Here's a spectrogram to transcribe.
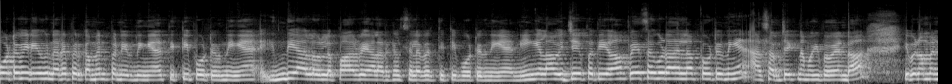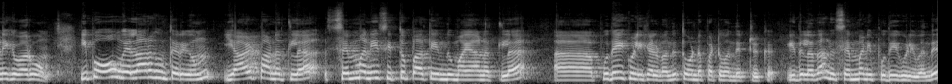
போட்ட வீடியோவுக்கு நிறைய பேர் கமெண்ட் பண்ணியிருந்தீங்க திட்டி போட்டிருந்தீங்க. இந்தியாவில் உள்ள பார்வையாளர்கள் சில பேர் திட்டி போட்டிருந்தீங்க. நீங்களாம் விஜய் பத்தி எல்லாம் பேசக்கூடாதுலாம் போட்டிருந்தீங்க. சப்ஜெக்ட் நமக்கு இப்போ வேண்டாம். இப்போ நம்ம இன்னைக்கு வருவோம். இப்போ உங்க எல்லாருக்கும் தெரியும் யாழ்ப்பாணத்துல செம்மணி சித்துப்பாத்தி இந்து மயானத்துல புதைகுழிகள் வந்து தோண்டப்பட்டு வந்துட்டுருக்கு. இதில் தான் அந்த செம்மணி புதைகுழி வந்து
